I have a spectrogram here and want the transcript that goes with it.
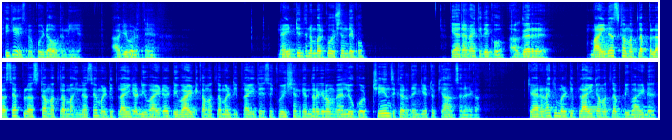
ठीक है, इसमें कोई डाउट नहीं है। आगे बढ़ते हैं। नाइनटीन नंबर क्वेश्चन देखो। कह रहा ना कि देखो, अगर माइनस का मतलब प्लस है प्लस का मतलब माइनस है मल्टीप्लाई का डिवाइड है डिवाइड का मतलब मल्टीप्लाई तो इस इक्वेशन के अंदर अगर हम वैल्यू को चेंज कर देंगे तो क्या आंसर आएगा? कह रहा ना कि मल्टीप्लाई का मतलब डिवाइड है।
